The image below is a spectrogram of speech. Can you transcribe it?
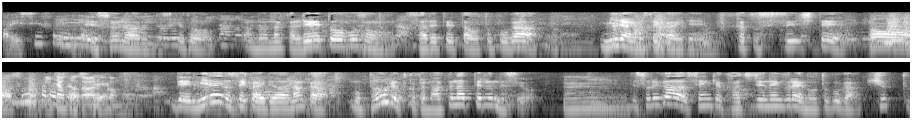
あ、SF なんだ。えそういうのあるんですけど、あの、なんか冷凍保存されてた男が、未来の世界で復活して、ああ、そういう話なんですね。見たことあるかも。で、未来の世界ではなんか、もう暴力とかなくなってるんですよ。うーん。で、それが1980年ぐらいの男がヒュッと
